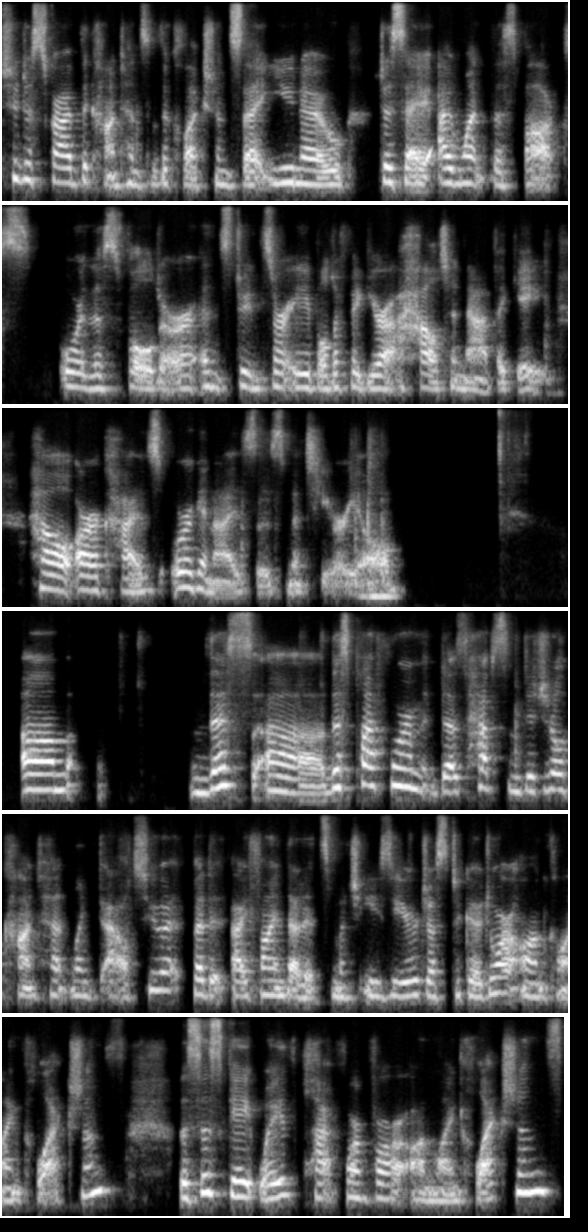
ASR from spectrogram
to describe the contents of the collection so that you know to say, I want this box or this folder and students are able to figure out how to navigate how archives organizes material. Um, this uh, this platform does have some digital content linked out to it, but it, I find that it's much easier just to go to our online collections. This is Gateway, the platform for our online collections.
